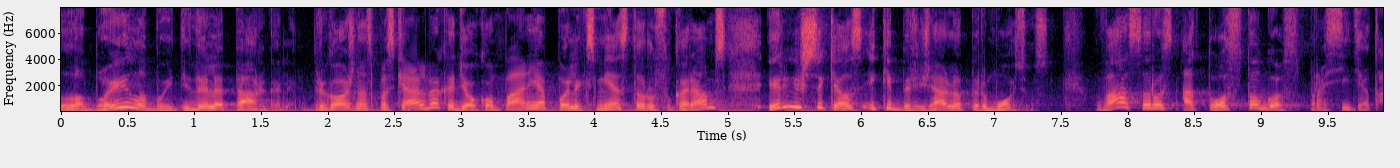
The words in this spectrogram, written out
labai labai didelė pergalė. Prigožinas paskelbė, kad jo kompanija paliks miestą rusų kariams ir išsikels iki birželio pirmosios. Vasaros atostogos prasideda.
